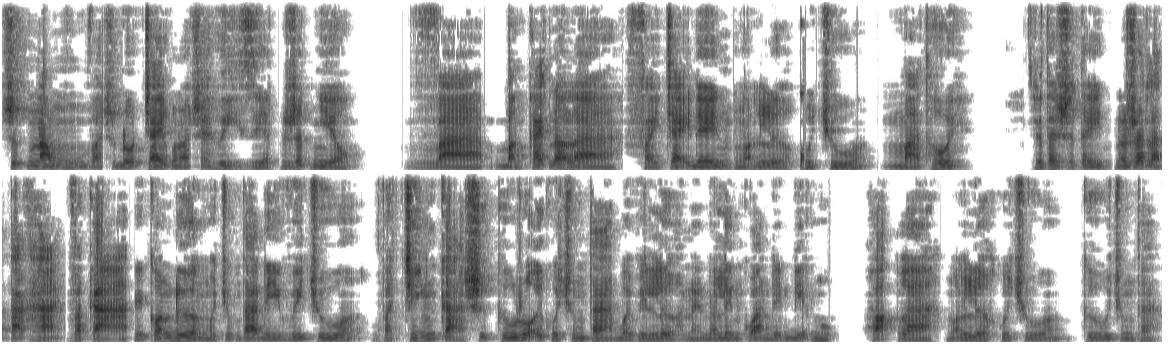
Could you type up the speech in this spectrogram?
sức nóng và sức đốt cháy của nó sẽ hủy diệt rất nhiều. Và bằng cách đó là phải chạy đến ngọn lửa của Chúa mà thôi. Chúng ta sẽ thấy nó rất là tác hại và cả cái con đường mà chúng ta đi với Chúa và chính cả sự cứu rỗi của chúng ta bởi vì lửa này nó liên quan đến địa ngục hoặc là ngọn lửa của Chúa cứu chúng ta.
